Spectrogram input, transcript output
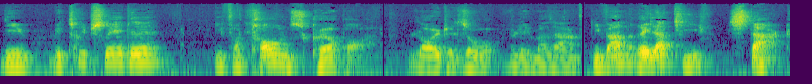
Die Betriebsräte, die Vertrauenskörper, Leute, so will ich mal sagen, die waren relativ stark.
